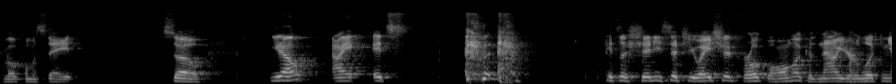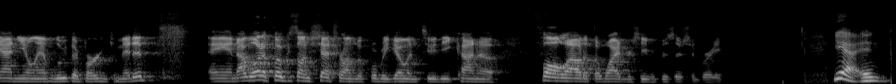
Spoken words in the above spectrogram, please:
from Oklahoma State. So, you know, I it's it's a shitty situation for Oklahoma because now you're looking at and you only have Luther Burden committed. And I want to focus on Shettron before we go into the kind of fallout at the wide receiver position, Brady. Yeah, and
